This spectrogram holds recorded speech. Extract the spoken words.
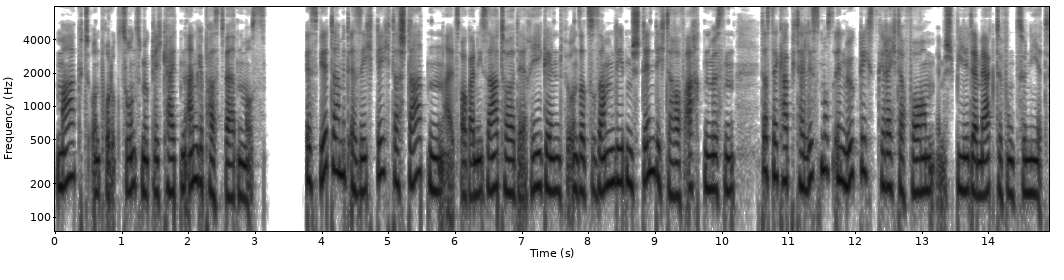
Markt und Produktionsmöglichkeiten angepasst werden muss. Es wird damit ersichtlich, dass Staaten als Organisator der Regeln für unser Zusammenleben ständig darauf achten müssen, dass der Kapitalismus in möglichst gerechter Form im Spiel der Märkte funktioniert.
